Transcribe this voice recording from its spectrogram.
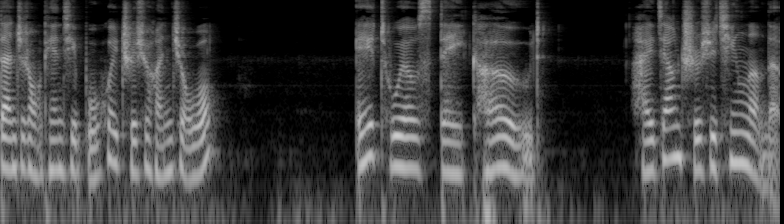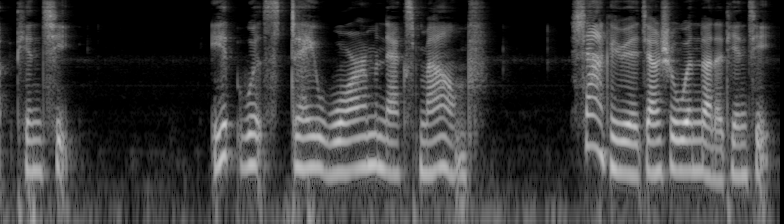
但这种天气不会持续很久哦。It will stay cold，还将持续清冷的天气。It would stay warm next month，下个月将是温暖的天气。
